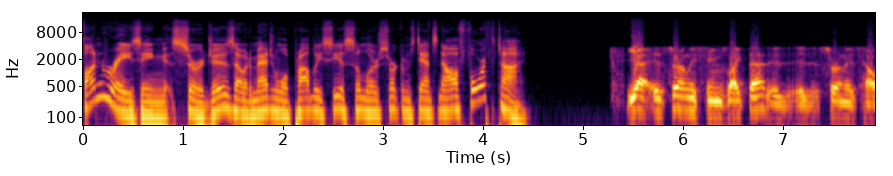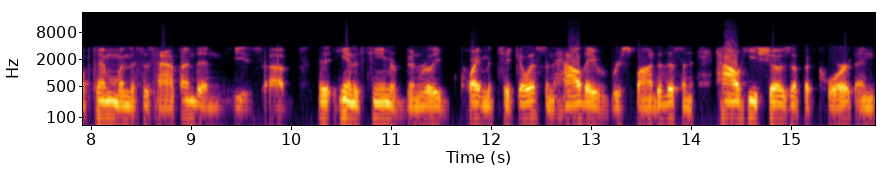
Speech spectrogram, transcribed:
fundraising surges. I would imagine we'll probably see a similar circumstance now a fourth time. Yeah, it certainly seems like that. It, it certainly has helped him when this has happened, and he's uh, he and his team have been really quite meticulous in how they respond to this and how he shows up at court and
